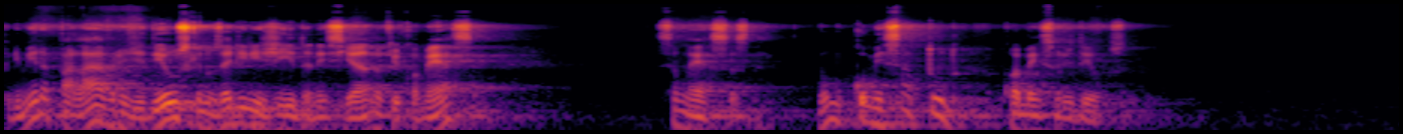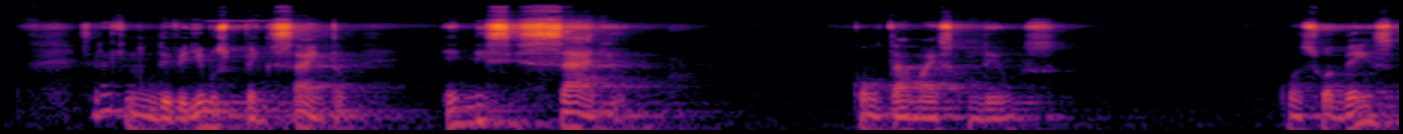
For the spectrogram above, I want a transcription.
primeira palavra de Deus que nos é dirigida nesse ano que começa, são essas. Né? Vamos começar tudo com a benção de Deus. Será que não deveríamos pensar, então, é necessário contar mais com Deus, com a sua bênção,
